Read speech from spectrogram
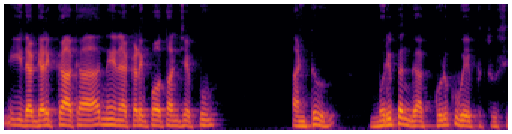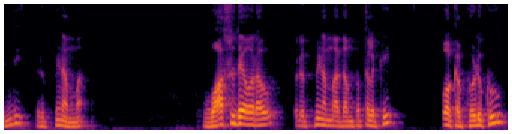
నీ దగ్గరికి కాక నేను ఎక్కడికి పోతాను చెప్పు అంటూ మురిపెంగా కొడుకు వైపు చూసింది రుక్మిణమ్మ. వాసుదేవరావు రుక్మిణమ్మ దంపతులకి ఒక కొడుకు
